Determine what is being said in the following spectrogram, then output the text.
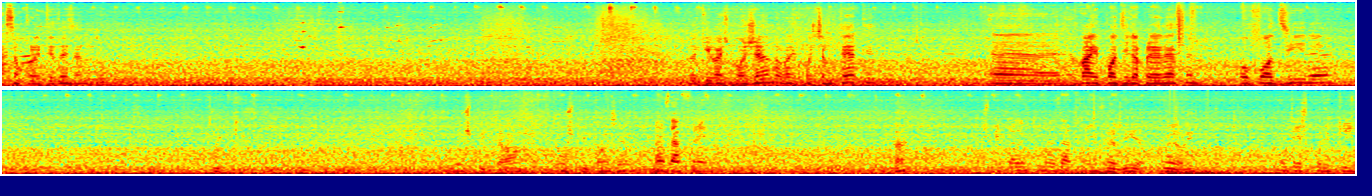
Passam 42 anos. Daqui vais para o Jamba, vais para o Chamutete, uh, vai, podes ir a Praia dessa, ou podes ir a. O hospital. O hospital já é. Mais à frente. Hã? O hospital aqui mais à frente. É ali, não é ali? Entras por aqui.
